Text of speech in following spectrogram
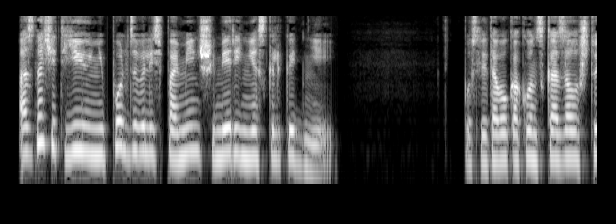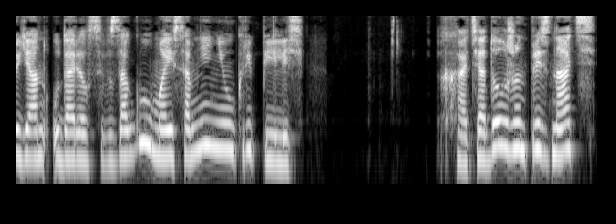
а значит, ею не пользовались по меньшей мере несколько дней. После того, как он сказал, что Ян ударился в загул, мои сомнения укрепились. Хотя, должен признать,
